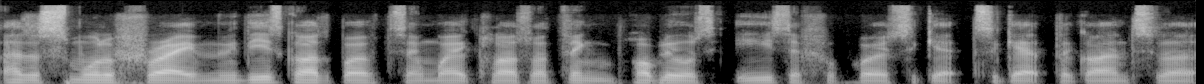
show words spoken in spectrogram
has a smaller frame. I mean, these guys are both the same weight class. I think probably it was easier for Poirier to get to get the guy into a,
